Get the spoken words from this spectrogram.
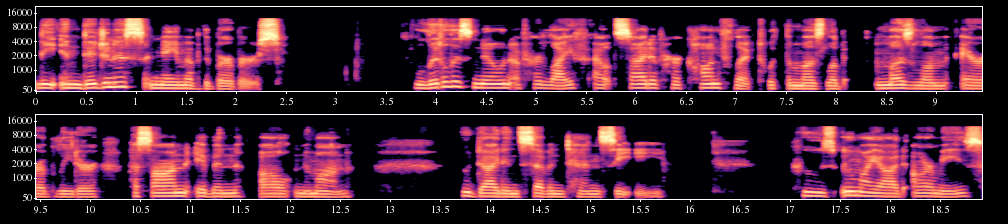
the indigenous name of the Berbers. Little is known of her life outside of her conflict with the Muslim, Muslim Arab leader Hassan ibn al Numan, who died in 710 CE, whose Umayyad armies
